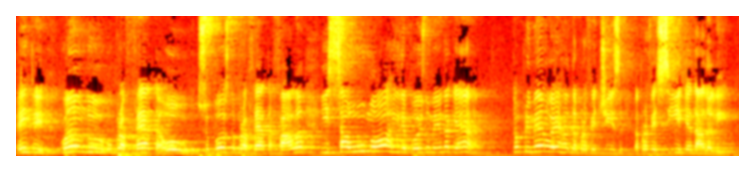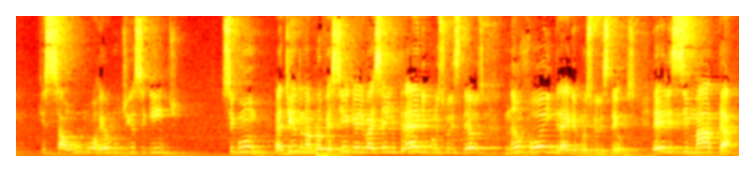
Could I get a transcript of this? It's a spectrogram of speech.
entre quando o profeta ou o suposto profeta fala e Saul morre depois no meio da guerra. Então, o primeiro erro da profetisa, da profecia que é dada ali, que Saul morreu no dia seguinte. Segundo, é dito na profecia que ele vai ser entregue para os filisteus. Não foi entregue para os filisteus. Ele se mata,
